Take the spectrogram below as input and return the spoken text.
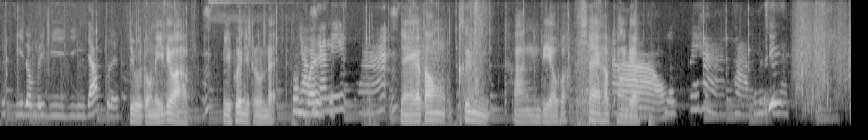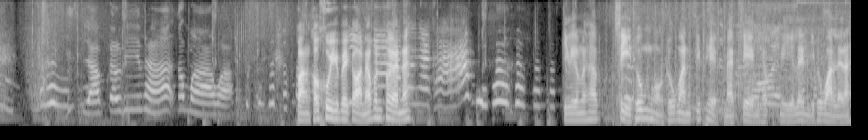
เมื่อกี้โดนบีบียิงยับเลย อยู่ตรงนี้ดีกว่าครับ มีเพื่อนอยู่ตรงนู้นด้วยทำอยากไมกะลีสายังไงก็ต้องขึ้น ทางเดียวปะใช่ครับทางเดียว อ้าวมุกไปหาถามเป็นเพื่อนยับกะลีทะก็มาว่ะ ฟังเขาคุยไปก่อนนะเพลินๆนะนะคะอย่าลืมนะครับสี่ทุ่มของทุกวันที่เพจแมทเกมครับมีเล่นอยู่ทุกวันเลยนะ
